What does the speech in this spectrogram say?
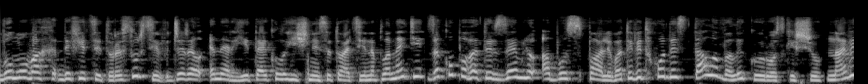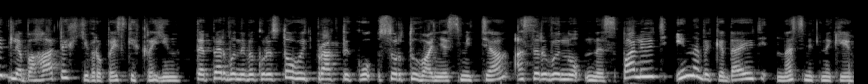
В умовах дефіциту ресурсів, джерел енергії та екологічної ситуації на планеті закопувати в землю або спалювати відходи стало великою розкішшю навіть для багатих європейських країн. Тепер вони використовують практику сортування сміття, а сировину не спалюють і не викидають на смітники.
